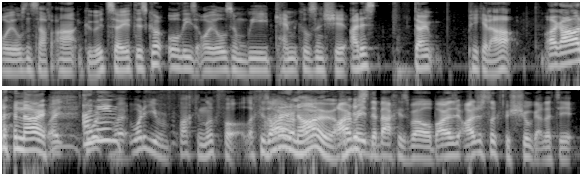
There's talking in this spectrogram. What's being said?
oils and stuff aren't good. So if there's got all these oils and weird chemicals and shit, I just don't pick it up. Like I don't know. Wait, I what, mean- what, what do you fucking look for? Like, 'cause I don't re- know. I, I read just- the back as well, but I, I just look for sugar. That's it.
